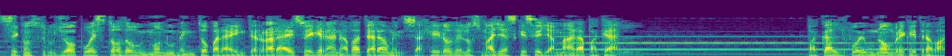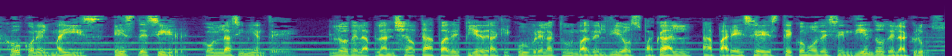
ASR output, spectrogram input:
Se construyó pues todo un monumento para enterrar a ese gran avatar o mensajero de los mayas que se llamara Pacal. Pacal fue un hombre que trabajó con el maíz, es decir, con la simiente. Lo de la plancha o tapa de piedra que cubre la tumba del dios Pacal, aparece este como descendiendo de la cruz.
